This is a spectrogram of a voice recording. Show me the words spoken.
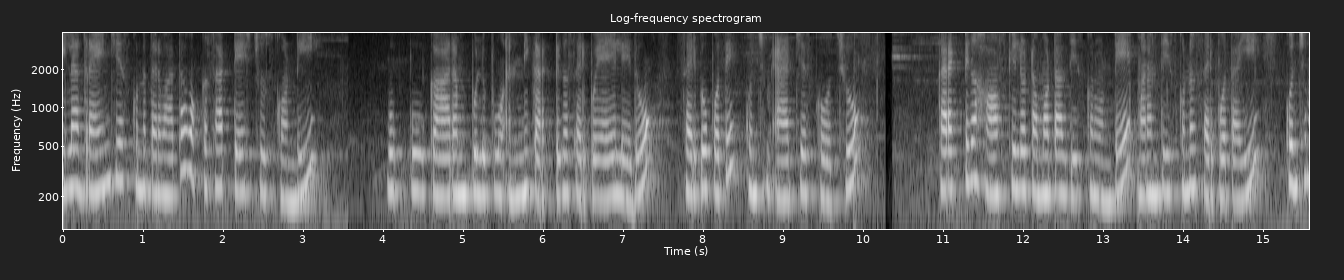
ఇలా గ్రైండ్ చేసుకున్న తర్వాత ఒక్కసారి టేస్ట్ చూసుకోండి. ఉప్పు కారం పులుపు అన్నీ కరెక్ట్గా సరిపోయాయో లేదో సరిపోతే కొంచెం యాడ్ చేసుకోవచ్చు. కరెక్ట్గా హాఫ్ కిలో టమోటాలు తీసుకుని ఉంటే మనం తీసుకున్నవి సరిపోతాయి. కొంచెం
